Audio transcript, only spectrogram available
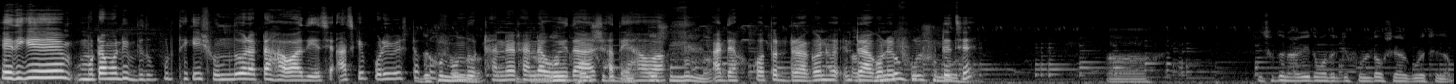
এদিকে মোটামুটি দুপুর থেকেই সুন্দর একটা হাওয়া দিয়েছে। আজকে পরিবেশটা খুব সুন্দর ঠান্ডা ঠান্ডা ওয়েদার সাথে হাওয়া। আর দেখো কত ড্রাগন ড্রাগনের ফুল ফুটেছে। কিছুদিন আগেই তোমাদেরকে ফুলটাও শেয়ার করেছিলাম।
